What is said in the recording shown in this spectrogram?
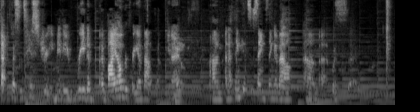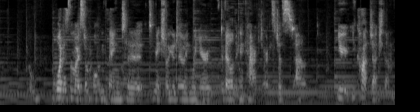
that person's history, maybe read a, a biography about them, you know? Yeah. Um, and I think it's the same thing about um, uh, with uh, what is the most important thing to, to make sure you're doing when you're developing a character. It's just um, you you can't judge them,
